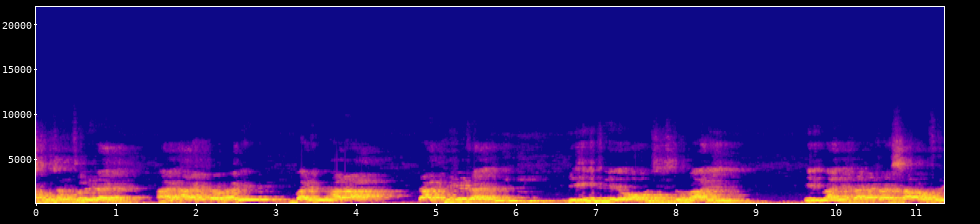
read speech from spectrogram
সংসার চলে যায়, আর আরেকটা বাড়ি, বাড়ির ভাড়া তার থেকে যায়। এই যে অবশিষ্ট বাড়ি, এই বাড়ির টাকাটা সারা বছরে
